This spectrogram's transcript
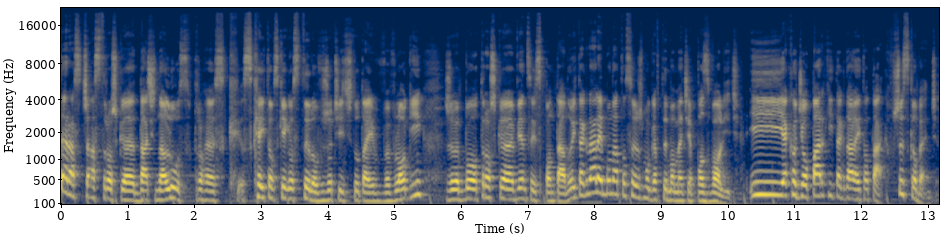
Teraz czas troszkę dać na luz, trochę sk- skate'owskiego stylu wrzucić tutaj we vlogi, żeby było troszkę więcej spontanu i tak dalej, bo na to sobie już mogę w tym momencie pozwolić. I jak chodzi o parki i tak dalej, to tak, wszystko będzie.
